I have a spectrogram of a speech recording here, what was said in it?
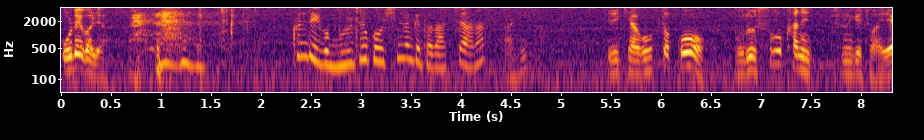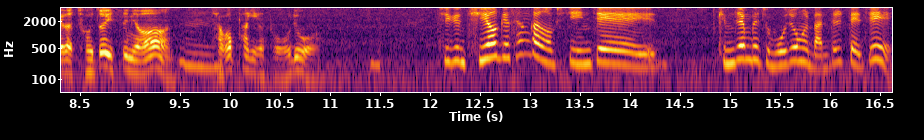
오래 걸려. 근데 이거 물 주고 심는 게 더 낫지 않아? 아니? 이렇게 하고 흙 덮고 물을 수북하니 주는 게 좋아. 얘가 젖어 있으면 음. 작업하기가 더 어려워. 지금 지역에 상관없이 이제 김장배추 모종을 만들 때지.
